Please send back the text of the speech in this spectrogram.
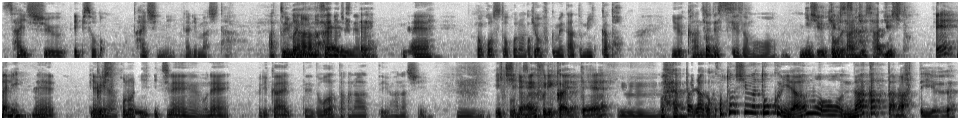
最終エピソード配信になりました。あっという間にいやー早いです2020ね年もね、残すところ今日含めてあと3日という感じですけども、29、どうですか？30、31と。え？何？ね。いやいやこの1年をね、振り返ってどうだったかなっていう話。うん、?1 年振り返って？うん。やっぱりなんか今年は特に何もなかったなっていう。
